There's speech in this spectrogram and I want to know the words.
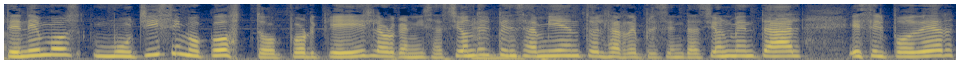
tenemos muchísimo costo, porque es la organización del pensamiento, es la representación mental, es el poder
